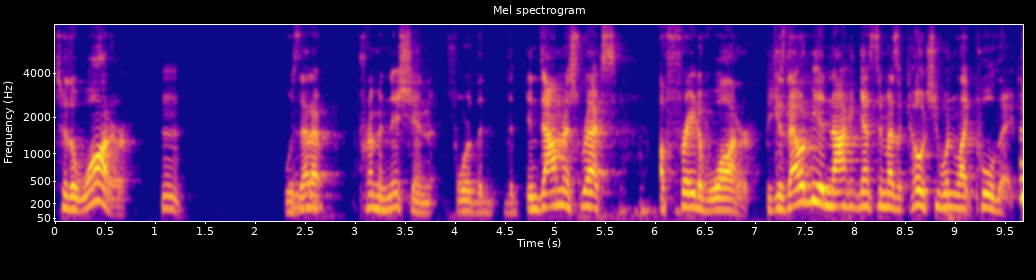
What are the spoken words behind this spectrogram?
to the water, Hmm. was that a premonition for the the Indominus Rex afraid of water? Because that would be a knock against him as a coach. He wouldn't like pool day.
